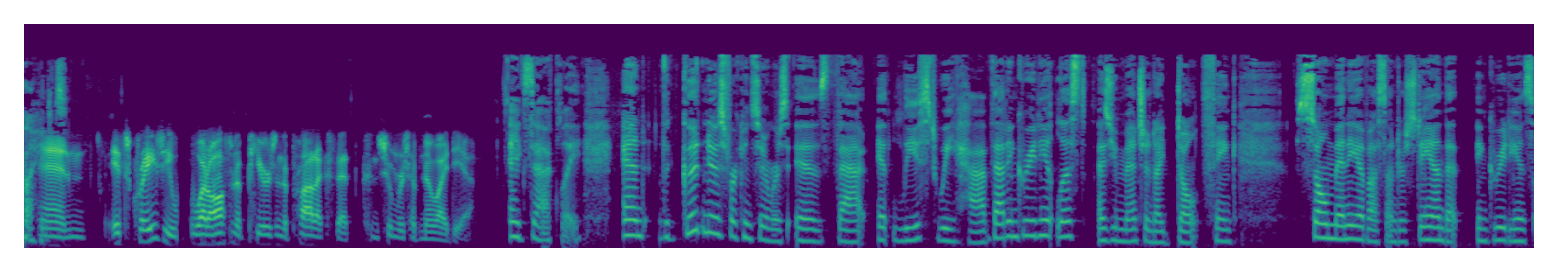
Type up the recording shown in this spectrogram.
Right. And it's crazy what often appears in the products that consumers have no idea. Exactly. And the good news for consumers is that at least we have that ingredient list. As you mentioned, I don't think so many of us understand that ingredients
